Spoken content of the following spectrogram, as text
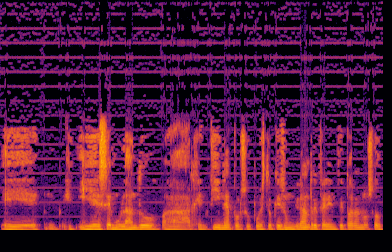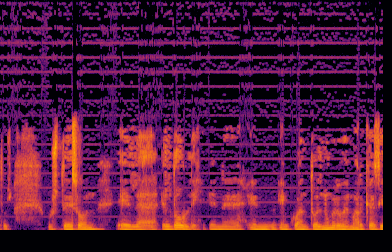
y, y, es emulando a Argentina, por supuesto que es un gran referente para nosotros, ustedes son el, eh, doble eh, en, cuanto al número de marcas y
